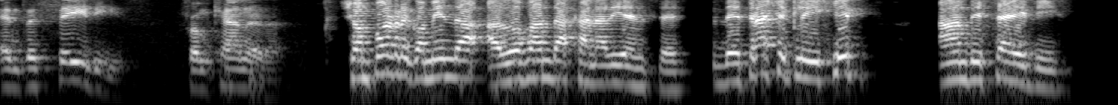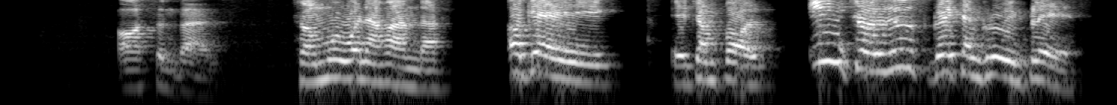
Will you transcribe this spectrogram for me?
and the Sadies from Canada. Jean Paul recomienda a dos bandas canadienses, The Tragically Hip and The Sadies. Awesome bands. Son muy buenas bandas. Ok, eh, Jean Paul, introduce Grace and Grooving, please.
